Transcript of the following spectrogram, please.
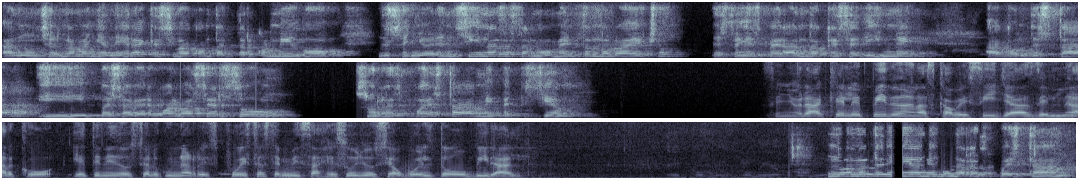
anunció en la mañanera que se iba a contactar conmigo el señor Encinas, hasta el momento no lo ha hecho. Estoy esperando a que se digne a contestar y pues a ver cuál va a ser su, su respuesta a mi petición. Señora, ¿qué le piden a las cabecillas del narco? ¿Y ha tenido usted alguna respuesta? Este mensaje suyo se ha vuelto viral. No, no tenido ninguna respuesta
